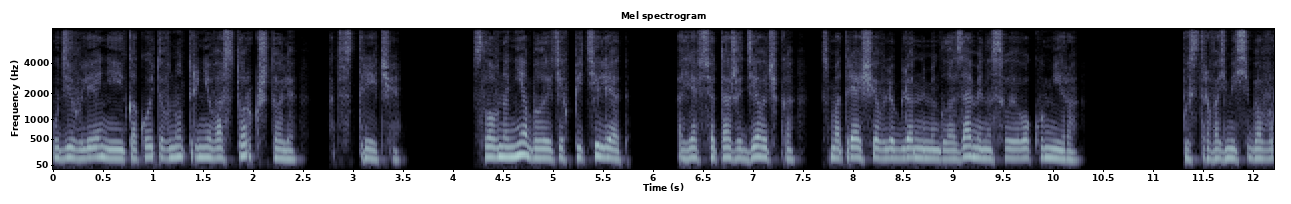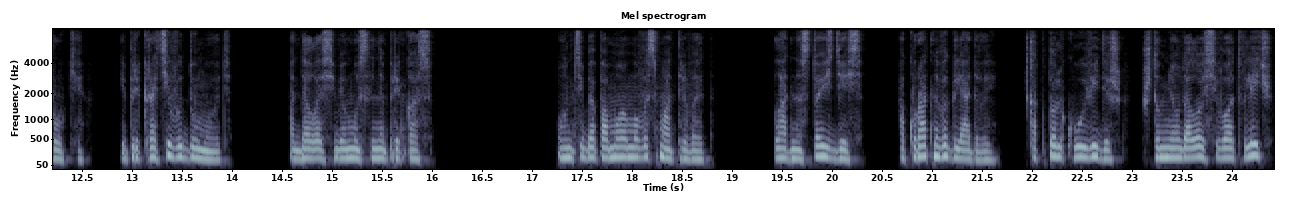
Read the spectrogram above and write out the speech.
удивление и какой-то внутренний восторг, что ли, от встречи. Словно не было этих пяти лет, а я все та же девочка, смотрящая влюбленными глазами на своего кумира. «Быстро возьми себя в руки и прекрати выдумывать», — отдала себе мысленный приказ. «Он тебя, по-моему, высматривает. Ладно, стой здесь, аккуратно выглядывай. Как только увидишь, что мне удалось его отвлечь,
